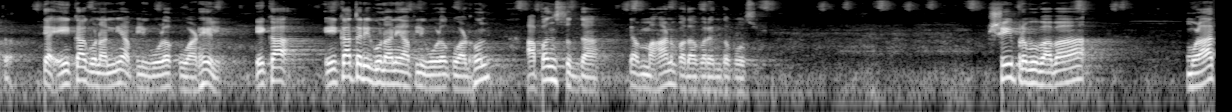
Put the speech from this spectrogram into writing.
तर त्या एका गुणांनी आपली ओळख वाढेल. एका एका तरी गुणाने आपली ओळख वाढून आपण सुद्धा त्या महान पदापर्यंत पोहोचू. श्री प्रभू बाबा मुळात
